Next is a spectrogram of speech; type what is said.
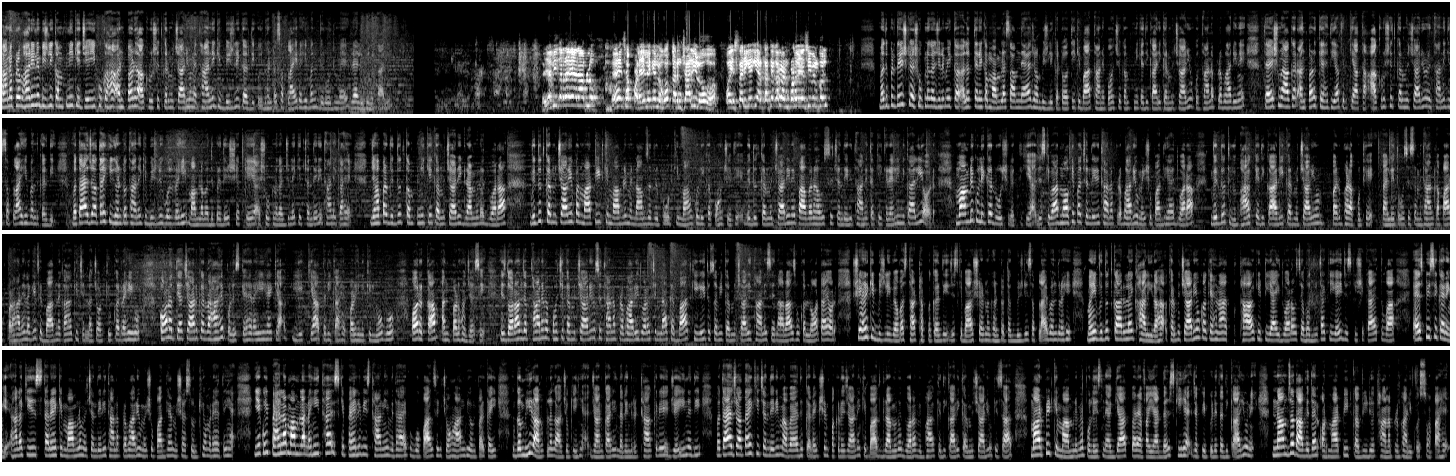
थाना प्रभारी ने बिजली कंपनी के जेई को कहा, अनपढ़, आक्रोशित कर्मचारियों ने थाने की बिजली कर दी कुल घंटा सप्लाई, रही बंद, विरोध में रैली भी निकाली। भी कर रहे हैं यार आप लोग। सब पढ़े लिखे लोग कर्मचारी लोग और इस तरीके की हरकतें करो अनपढ़ जैसी, बिल्कुल। मध्य प्रदेश के अशोकनगर ज़िले में एक अलग तरह का मामला सामने आया, जहाँ बिजली कटौती के बाद थाने पहुँचे कंपनी के अधिकारी कर्मचारियों को थाना प्रभारी ने तैश में आकर अनपढ़ कह दिया। फिर क्या था? आक्रोशित कर्मचारियों ने थाने की सप्लाई ही बंद कर दी। बताया जाता है कि घंटों थाने की बिजली गुल रही। मामला मध्य प्रदेश के अशोकनगर ज़िले के चंदेरी थाने का है, जहाँ पर विद्युत कंपनी के कर्मचारी ग्रामीणों द्वारा विद्युत कर्मचारियों पर मारपीट के मामले में नामजद रिपोर्ट की मांग को लेकर पहुँचे थे। विद्युत कर्मचारी ने पावर हाउस से चंदेरी थाने तक एक रैली निकाली और मामले को लेकर रोष व्यक्त किया, जिसके बाद मौके पर चंदेरी थाना प्रभारी उमेश उपाध्याय द्वारा विद्युत विभाग के अधिकारी, कर्मचारियों पर भड़क उठे। पहले तो उसे संविधान का पाठ पढ़ाने लगे, फिर बाद में कहा कि चिल्ला चौट क्यों कर रहे हो? कौन अत्याचार कर रहा है? पुलिस कह रही है, क्या ये क्या तरीका है? पढ़े लिखे लोग हो और काम अनपढ़ हो जैसे। इस दौरान जब थाने में पहुँचे कर्मचारियों से थाना प्रभारी द्वारा चिल्लाकर बात की गई तो सभी कर्मचारी थाने से नाराज़ होकर लौट आए और शहर की बिजली व्यवस्था ठप्प कर दी, जिसके बाद शहर में घंटों तक बिजली सप्लाई बंद रही। वहीं विद्युत कार्यालय खाली रहा। कर्मचारियों का कहना था कि टीआई द्वारा उसे अभद्रता की गई, जिसकी शिकायत वह एसपी से करेंगे। हालाँकि इस तरह के मामलों में चंदेरी थाना प्रभारी उमेश उपाध्याय हमेशा सुर्खियों में रहते हैं। ये कोई पहला मामला नहीं था। इसके पहले भी स्थानीय विधायक गोपाल सिंह चौहान भी उन पर कई गंभीर आरोप लगा चुके हैं। जानकारी नरेंद्र ठाकरे, जेई ने दी। बताया जाता है कि चंदेरी में अवैध कनेक्शन पकड़े जाने के बाद ग्रामीणों द्वारा विभाग के अधिकारी कर्मचारियों के साथ मारपीट के मामले में पुलिस ने अज्ञात पर एफआईआर दर्ज की है, जबकि पीड़ित अधिकारियों ने नामजद आवेदन और मारपीट का वीडियो थाना प्रभारी को सौंपा है।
